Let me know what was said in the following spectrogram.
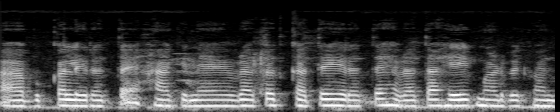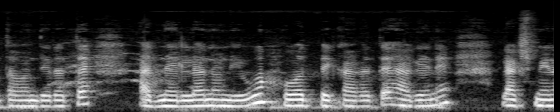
ಆ, ಬುಕ್ಕಲ್ಲಿರುತ್ತೆ. ಹಾಗೆಯೇ ವ್ರತದ ಕಥೆ ಇರುತ್ತೆ. ವ್ರತ ಹೇಗೆ ಮಾಡಬೇಕು ಅಂತ ಒಂದಿರುತ್ತೆ. ಅದನ್ನೆಲ್ಲನೂ ನೀವು ಓದಬೇಕಾಗತ್ತೆ. ಹಾಗೆಯೇ ಲಕ್ಷ್ಮೀನ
